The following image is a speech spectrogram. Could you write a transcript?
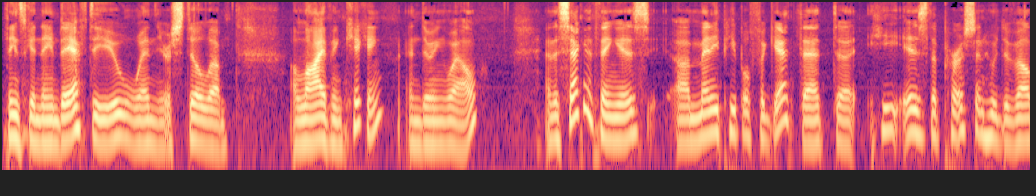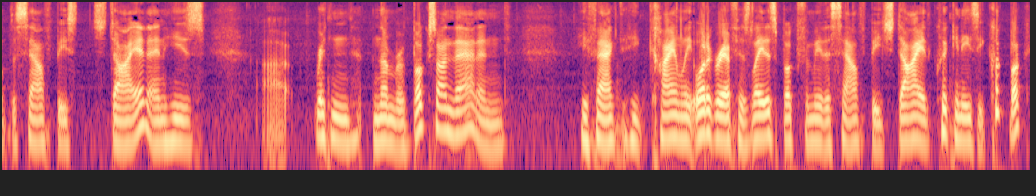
things get named after you when you're still uh, alive and kicking and doing well. And the second thing is, uh, many people forget that uh, he is the person who developed the South Beach diet, and he's uh, written a number of books on that. And in fact, he kindly autographed his latest book for me, The South Beach Diet Quick and Easy Cookbook,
